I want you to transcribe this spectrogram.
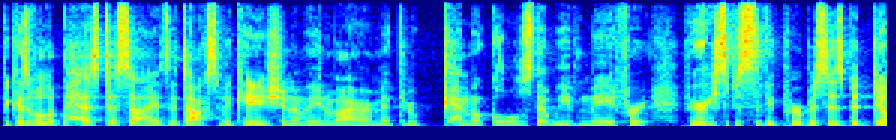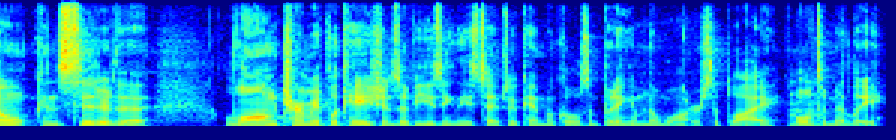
because of all the pesticides, the toxification of the environment through chemicals that we've made for very specific purposes, but don't consider the long-term implications of using these types of chemicals and putting them in the water supply ultimately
